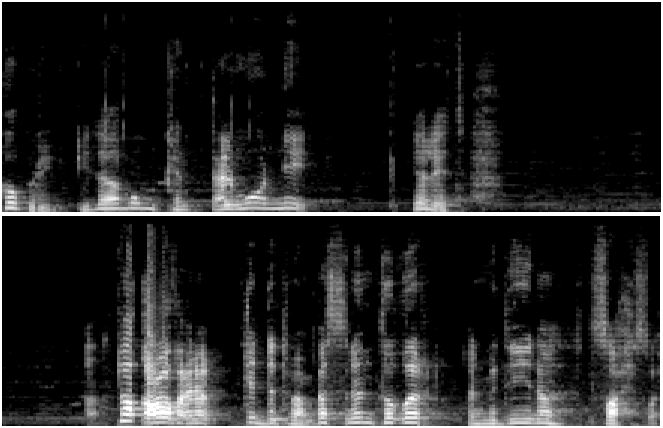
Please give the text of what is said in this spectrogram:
كوبري. إذا ممكن تعلموني يا ليت. أتوقع وضعنا جدا تمام بس ننتظر المدينة. تصحصح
